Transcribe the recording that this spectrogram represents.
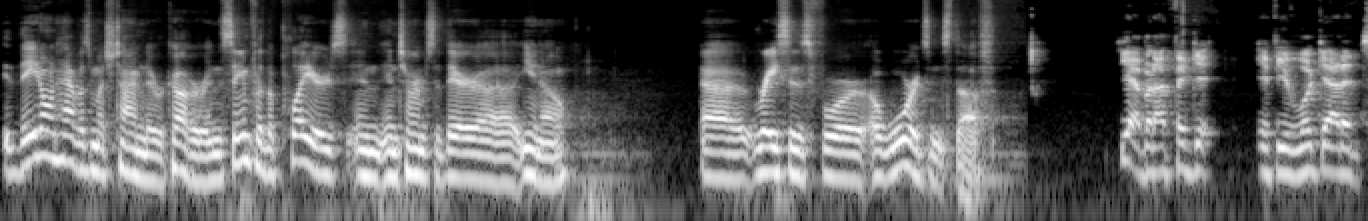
they don't have as much time to recover. And the same for the players in, in terms of their, uh, you know, uh, races for awards and stuff. Yeah, but I think it, if you look at it,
